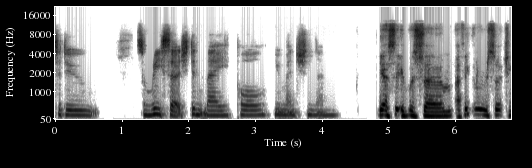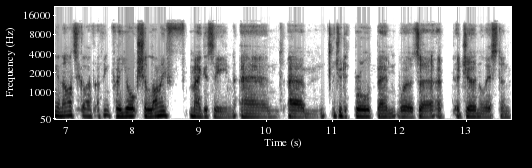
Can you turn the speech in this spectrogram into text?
to do some research, didn't they, Paul? You mentioned them. Yes, it was. Um, I think they were researching an article, I think, for Yorkshire Life magazine, and um, Judith Broadbent was a, a, a, journalist and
